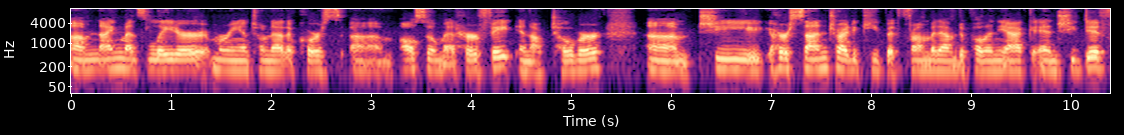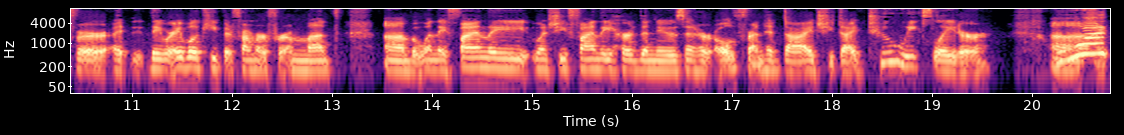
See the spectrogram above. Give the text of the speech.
Um, nine months later, Marie Antoinette, of course, um, also met her fate in October. Um, she, her son, tried to keep it from Madame de Polignac, and she did for. uh, They were able to keep it from her for a month, um, but when they finally, when she finally heard the news that her old friend had died, she died two weeks later. Um, what?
